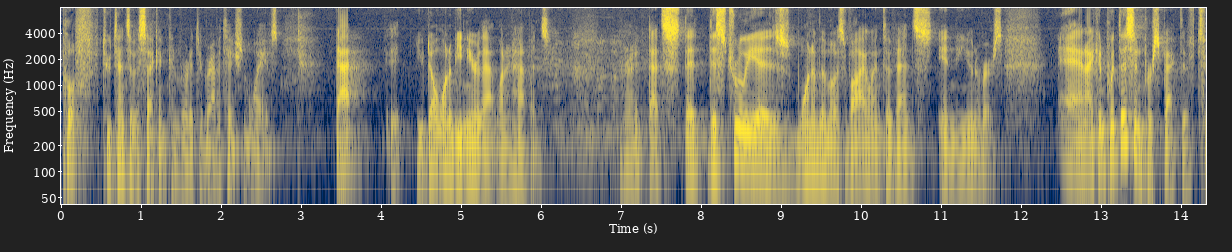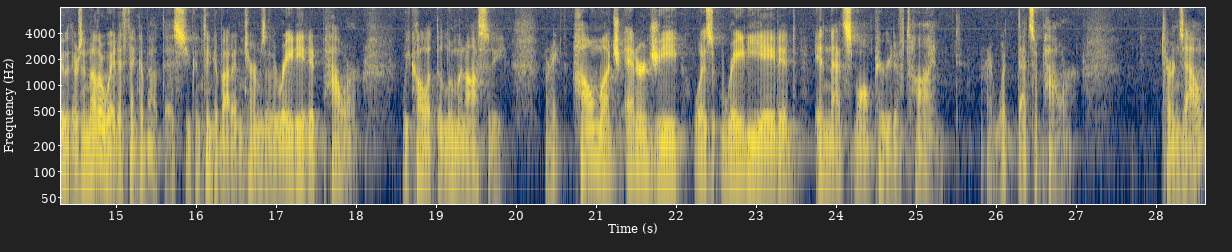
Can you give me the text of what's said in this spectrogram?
poof, two tenths of a second converted to gravitational waves. That it, you don't want to be near that when it happens. All right? That's, that, this truly is one of the most violent events in the universe. And I can put this in perspective too. There's another way to think about this. You can think about it in terms of the radiated power. We call it the luminosity. All right? How much energy was radiated in that small period of time? All right? What, that's a power. Turns out,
